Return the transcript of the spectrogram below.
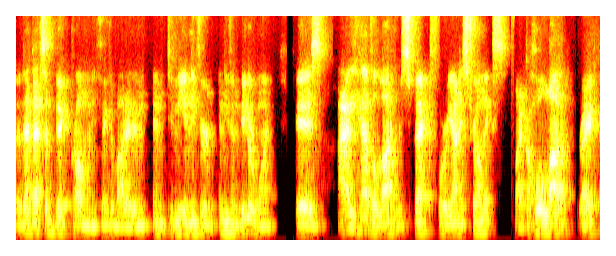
That, that's a big problem when you think about it. And, and to me, an even, an even bigger one is I have a lot of respect for Janis Strelnieks, like a whole lot of, right?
